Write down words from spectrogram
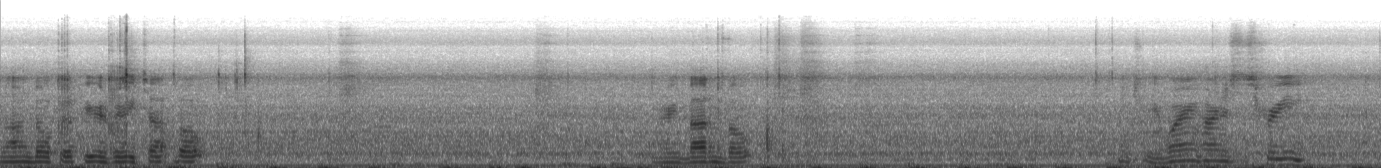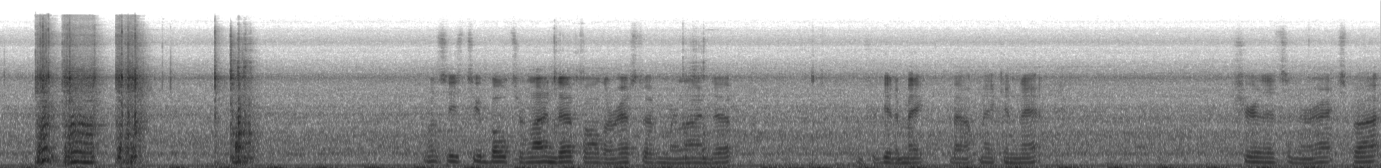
Long bolt up here, very top bolt. Very bottom bolt. Make sure your wiring harness is free. Once these two bolts are lined up, all the rest of them are lined up. Don't forget to make about making that sure that's in the right spot.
